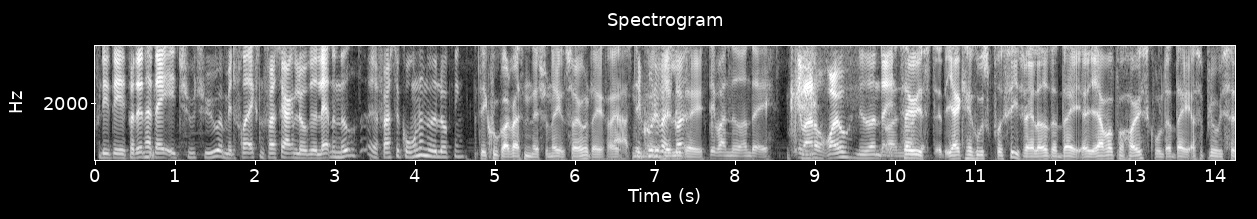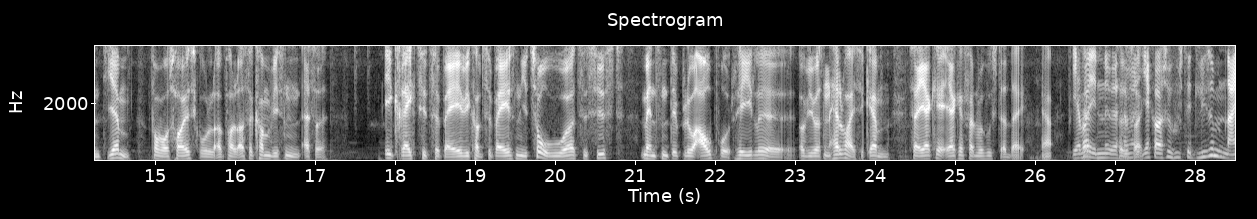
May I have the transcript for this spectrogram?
Fordi det er på den her dag i 2020, at Mette Frederiksen første gang lukkede landet ned. Øh, første coronanedlukning. Det kunne godt være sådan en national sørgedag, faktisk. Ja, det Sådan kunne det øh, faktisk godt. Det var en nederen dag. Det var en røv nederen dag. Seriøst, jeg kan huske præcis, hvad jeg lavede den dag. Jeg var på højskole den dag, og så blev vi sendt hjem fra vores højskoleophold, og så kom vi sådan, altså, ikke rigtigt tilbage. Vi kom tilbage sådan i to uger til sidst, men sådan, det blev afbrudt hele, og vi var sådan halvvejs igennem. Så jeg kan, jeg kan fandme huske den dag. Ja. Jeg var Ja, inde, så jeg, jeg kan også huske det ligesom 9-11.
